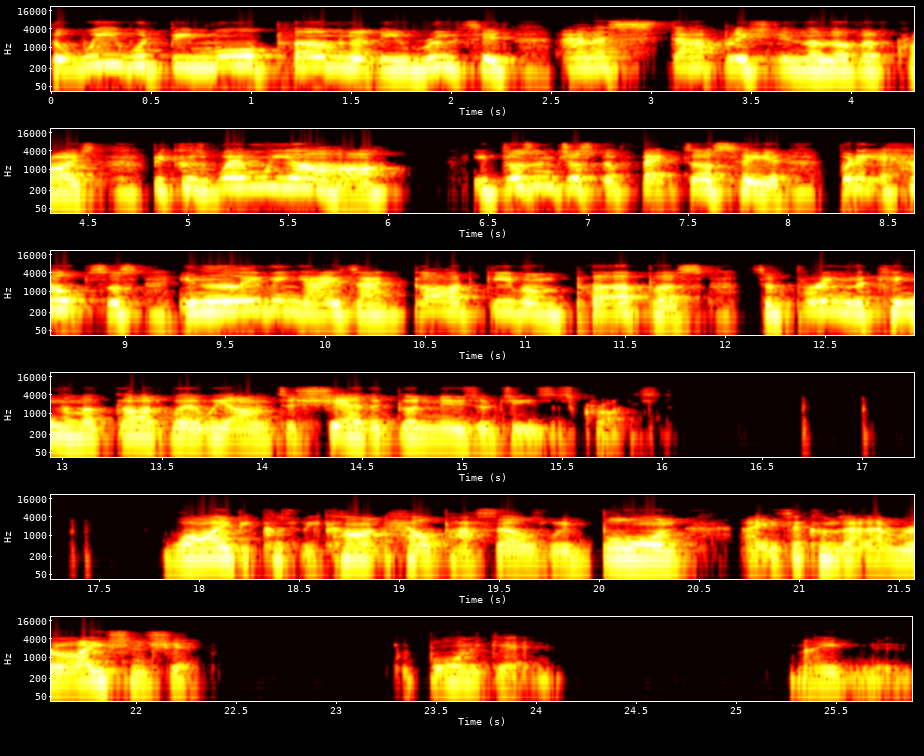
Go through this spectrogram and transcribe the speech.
that we would be more permanently rooted and established in the love of Christ. Because when we are, It doesn't just affect us here, but it helps us in living out our God given purpose to bring the kingdom of God where we are and to share the good news of Jesus Christ. Why? Because we can't help ourselves. We're born, uh, it comes out of that relationship. We're born again, made new,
